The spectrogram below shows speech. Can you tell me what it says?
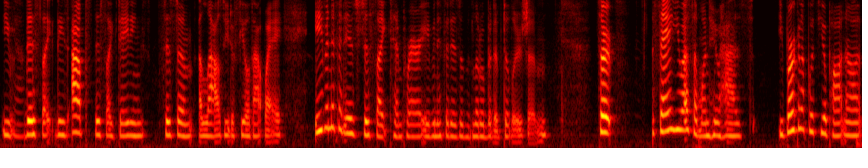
You Yeah. this like these apps, this like dating system allows you to feel that way, even if it is just like temporary, even if it is a little bit of delusion. So, say you are someone who has you've broken up with your partner.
